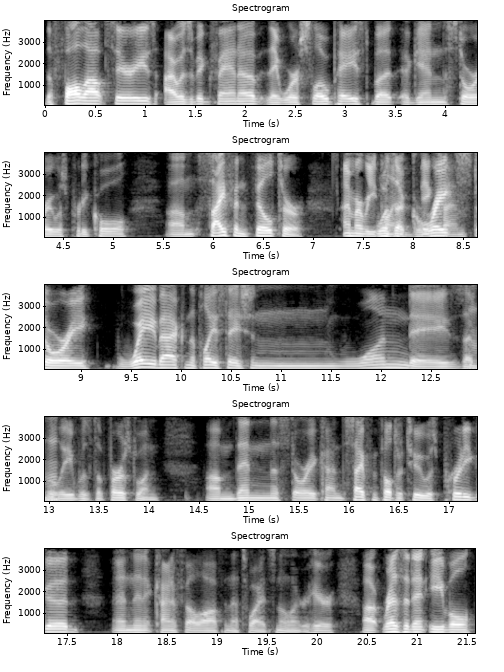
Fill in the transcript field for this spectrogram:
The Fallout series, I was a big fan of. They were slow paced, but again, the story was pretty cool. Um, Siphon Filter I remember was a great story way back in the PlayStation One days, I Mhm. believe, was the first one. Um, then the story kind of Siphon Filter Two was pretty good, and then it kind of fell off, and that's why it's no longer here. Uh, Resident Evil,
